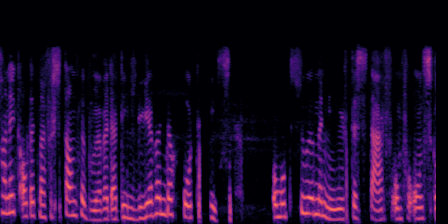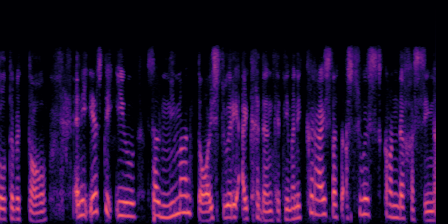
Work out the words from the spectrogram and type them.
gaan net altyd my verstand te bowe dat die lewende God kies om op so 'n manier te sterf om vir ons skuld te betaal. In die eerste eeu sou niemand daai storie uitgedink het nie want die kruis was as so skande gesien.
